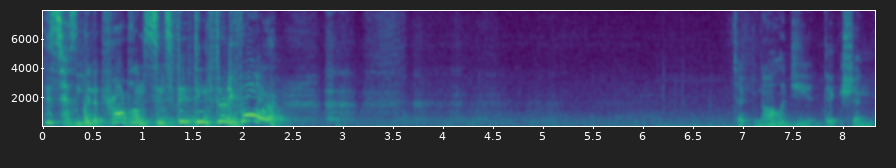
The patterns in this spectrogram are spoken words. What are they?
This hasn't been a problem since 1534! Technology addiction?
